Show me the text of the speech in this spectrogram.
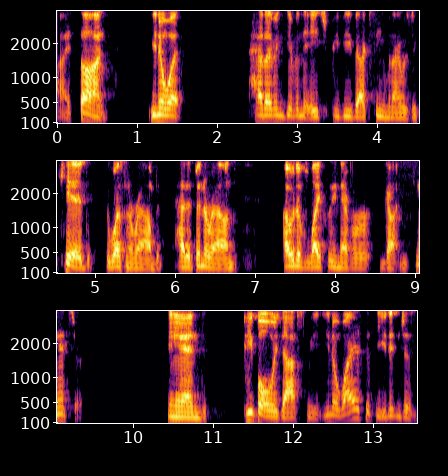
I thought you know what had i been given the hpv vaccine when i was a kid it wasn't around but had it been around i would have likely never gotten cancer and people always ask me you know why is it that you didn't just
